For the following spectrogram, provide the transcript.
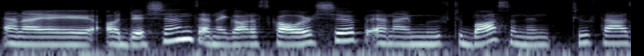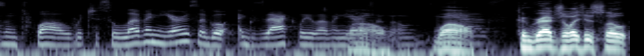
and I auditioned and I got a scholarship and I moved to Boston in 2012, which is 11 years ago, exactly 11 years ago. Wow. Yes. Congratulations. So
